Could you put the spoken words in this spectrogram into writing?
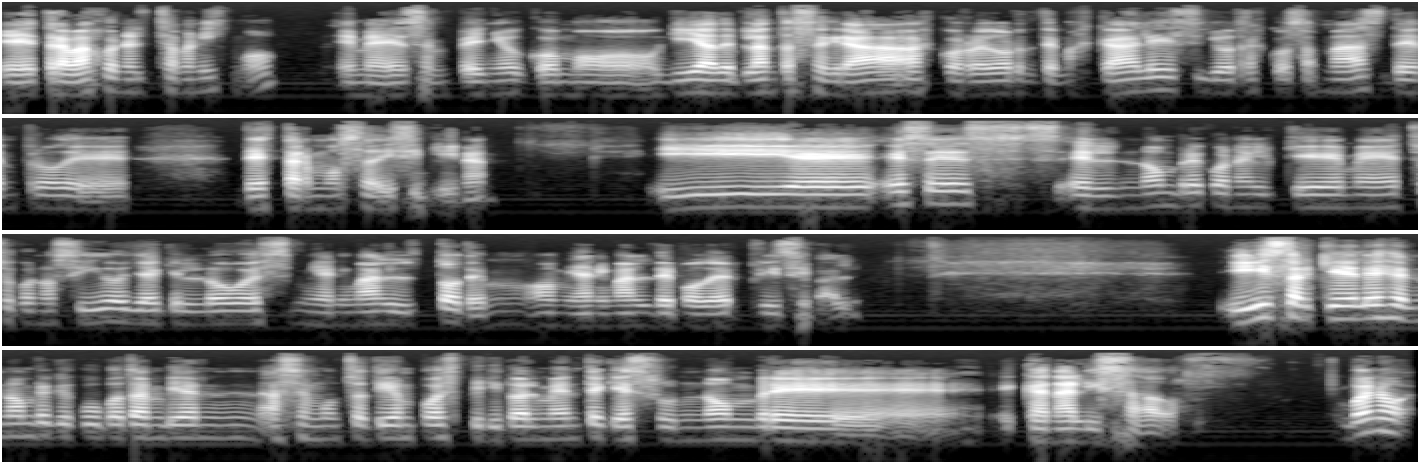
eh, trabajo en el chamanismo me desempeño como guía de plantas sagradas, corredor de temazcales y otras cosas más dentro de, esta hermosa disciplina. Y eh, ese es el nombre con el que me he hecho conocido, ya que el lobo es mi animal tótem o mi animal de poder principal. Y Sarkiel es el nombre que ocupo también hace mucho tiempo espiritualmente, que es un nombre canalizado. Bueno,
